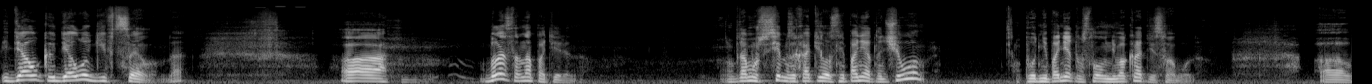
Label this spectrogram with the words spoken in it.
идеол, к идеологии в целом, да, а, была страна потеряна. Потому что всем захотелось непонятно чего, под непонятным словом демократия и свобода. А,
